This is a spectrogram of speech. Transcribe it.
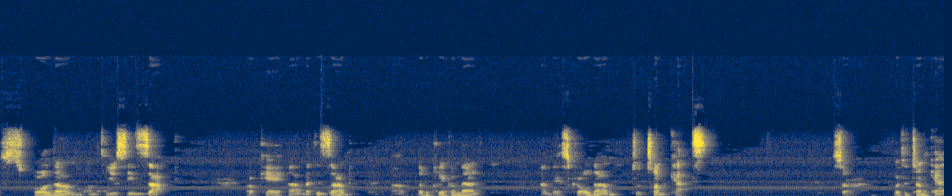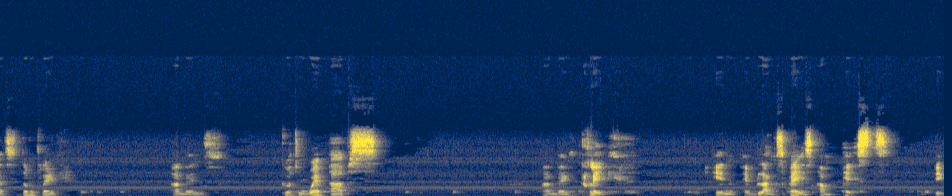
scroll down until you see XAMPP. Okay, um, that is XAMPP. Um, double click on that, and then scroll down to Tomcat. So go to Tomcat, double click, and then go to Web Apps, and then click in a blank space and paste the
